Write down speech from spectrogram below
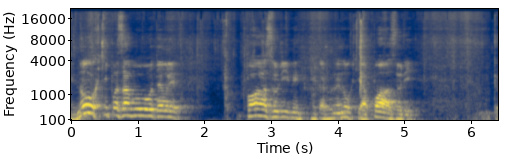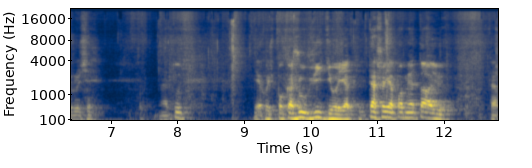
Ногті позаводили, пазурі, не, я кажу не ногті, а пазурі. Коротше, а тут я хоч покажу відео, як те, що я пам'ятаю. Та,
